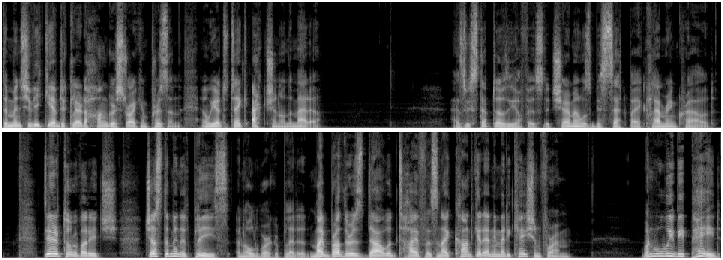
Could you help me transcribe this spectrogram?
The Mensheviki have declared a hunger strike in prison, and we are to take action on the matter. As we stepped out of the office, the chairman was beset by a clamoring crowd. Dear Tovarich, just a minute, please, an old worker pleaded. My brother is down with typhus and I can't get any medication for him. When will we be paid?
